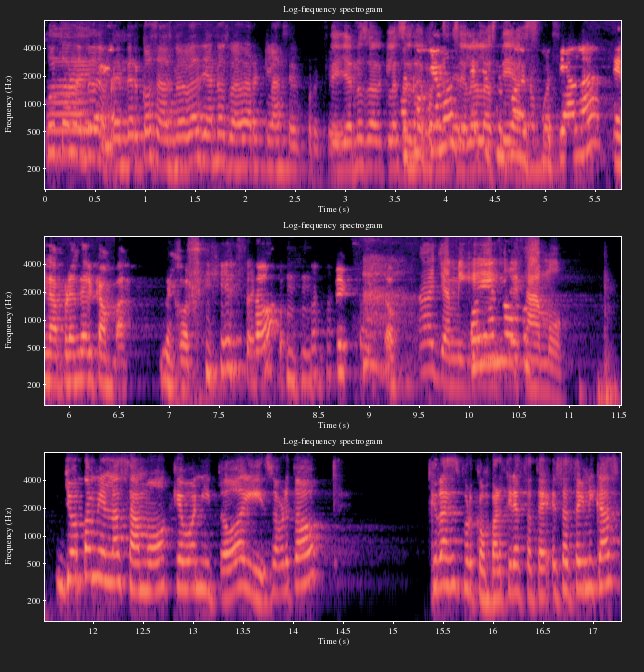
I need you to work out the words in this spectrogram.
Justo hablando de aprender cosas nuevas, ya nos va a dar clases. Porque... Sí, ya nos va a dar clases de red social a las tías. en aprender Canva. Mejor. Sí, exacto. Exacto. Ay, Oigan, no, les pues- amo. Yo también las amo, qué bonito y sobre todo gracias por compartir estas técnicas.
